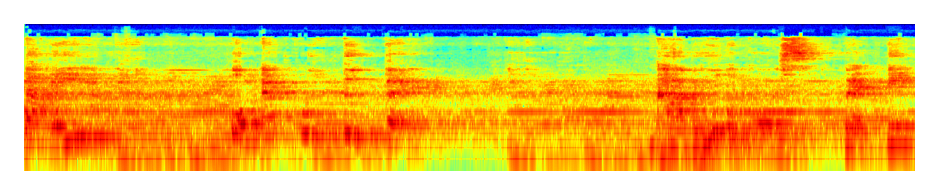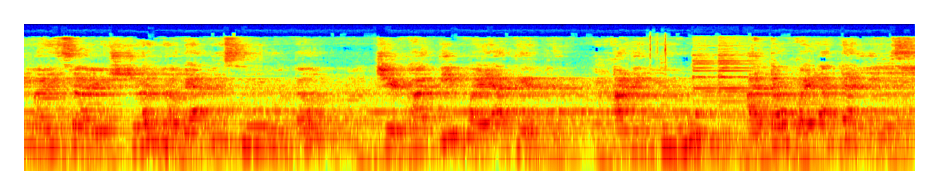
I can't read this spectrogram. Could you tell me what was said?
ताई पोटात खूप दुखतंय. घाबरू नकोस. प्रत्येक बाईचं आयुष्य नव्याने सुरू होतं जेव्हा ती वयात येते. आणि तू आता वयात आलीस.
